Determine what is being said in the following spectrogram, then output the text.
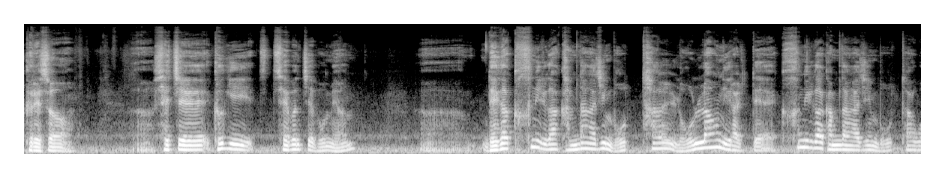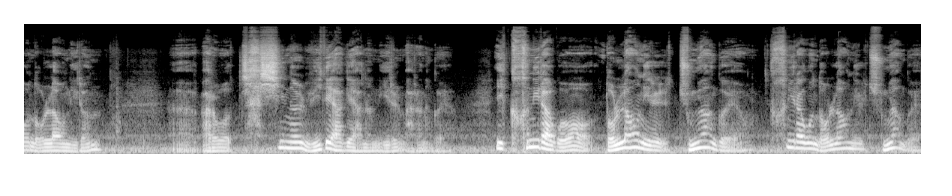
아, 그래서 어, 셋째 거기 세 번째 보면 어, 내가 큰 일과 감당하지 못할 놀라운 일 할 때 큰 일과 감당하지 못하고 놀라운 일은 어, 바로 자신을 위대하게 하는 일을 말하는 거예요. 이 큰 일하고 놀라운 일 중요한 거예요. 큰 일하고 놀라운 일 중요한 거예요.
